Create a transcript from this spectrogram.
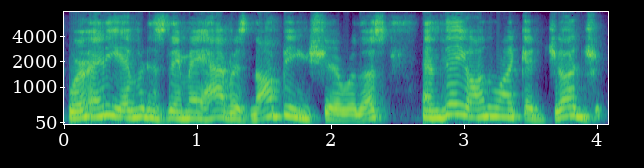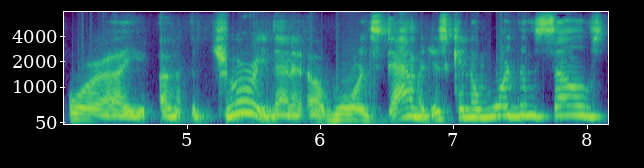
where any evidence they may have is not being shared with us. And they, unlike a judge or a, a jury that awards damages, can award themselves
